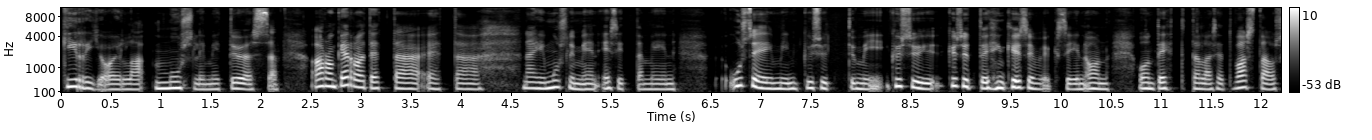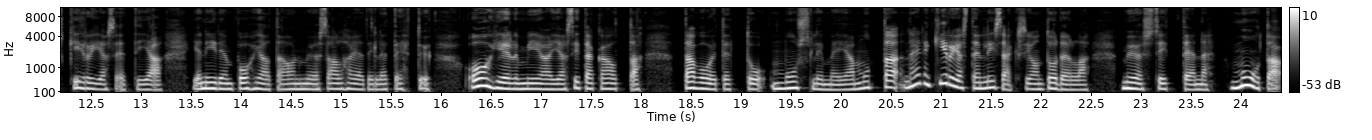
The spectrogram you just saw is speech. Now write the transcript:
kirjoilla muslimityössä. Aaron, kerroit, että, että näihin muslimien esittämiin useimmin kysyttymiin, kysy, kysyttyihin kysymyksiin on, on tehty tällaiset vastauskirjaset ja, ja niiden pohjalta on myös Alhajatille tehty ohjelmia ja sitä kautta tavoitettu muslimeja, mutta näiden kirjasten lisäksi on todella myös sitten muuta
